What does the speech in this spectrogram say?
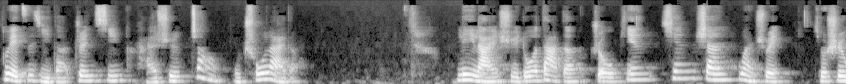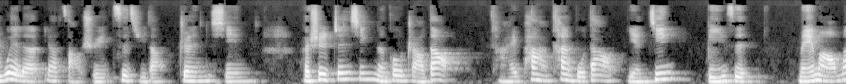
对自己的真心还是照不出来的。历来许多大的走遍千山万水，就是为了要找寻自己的真心，可是真心能够找到。还怕看不到眼睛、鼻子、眉毛吗？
